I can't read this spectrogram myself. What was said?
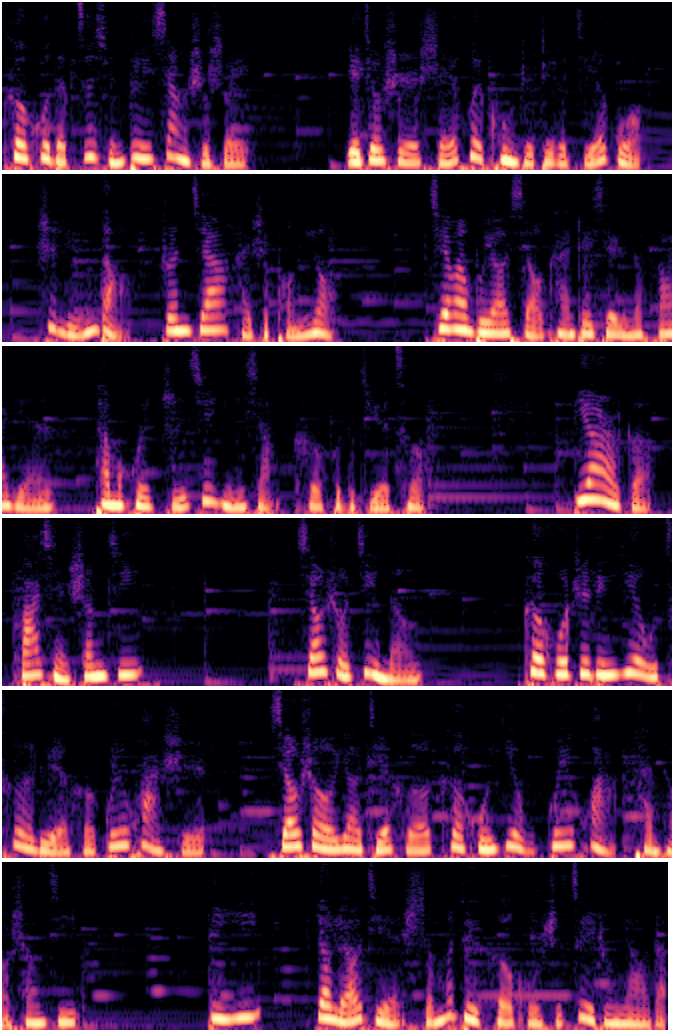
客户的咨询对象是谁？也就是谁会控制这个结果？是领导、专家还是朋友？千万不要小看这些人的发言，他们会直接影响客户的决策。第二个，发现商机。销售技能，客户制定业务策略和规划时，销售要结合客户业务规划探讨商机。第一。要了解什么对客户是最重要的，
